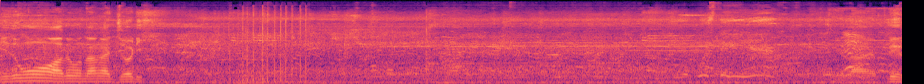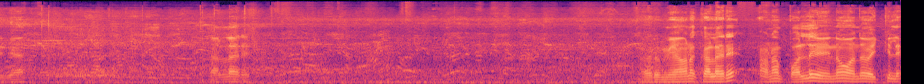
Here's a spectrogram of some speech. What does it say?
இதுவும் அதுவும் தாங்க ஜோடி இதெல்லாம் எப்படி இருக்கு கலரு. அருமையான கலரு. ஆனால் பல்லு இன்னும் வந்து வைக்கல.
